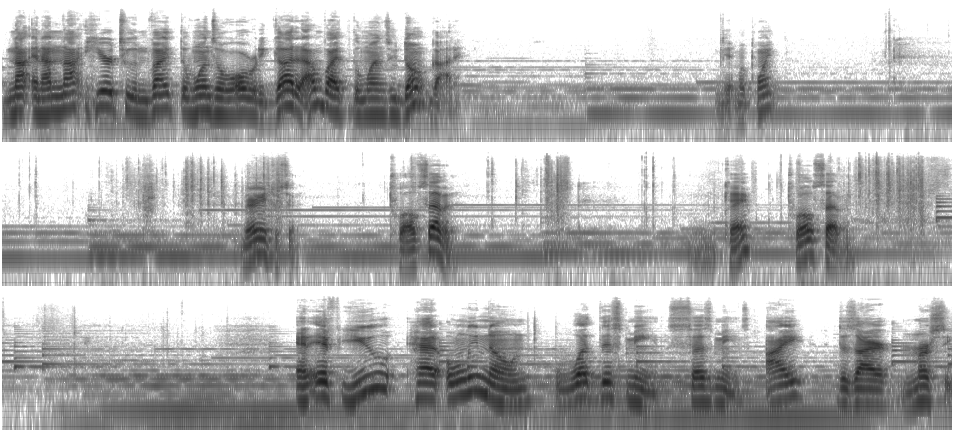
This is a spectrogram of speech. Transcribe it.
not and I'm not here to invite the ones who already got it. I invite the ones who don't got it. Get my point? Very interesting. 12 7. Okay, 12 7. And if you had only known what this means, says means, I desire mercy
